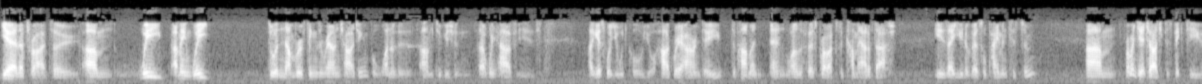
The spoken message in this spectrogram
Yeah, that's right. So um, we, I mean, we do a number of things around charging, but one of the um, divisions that we have is, I guess, what you would call your hardware R and D department. And one of the first products to come out of that is a universal payment system. Um, from a jet charge perspective,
